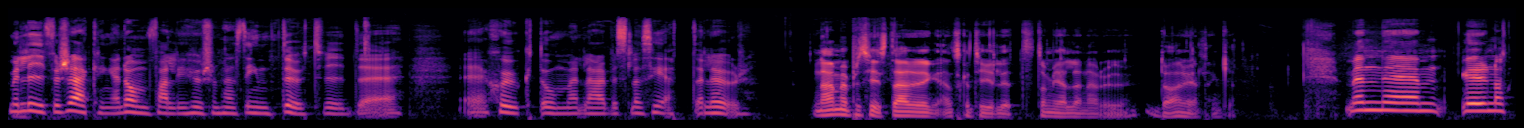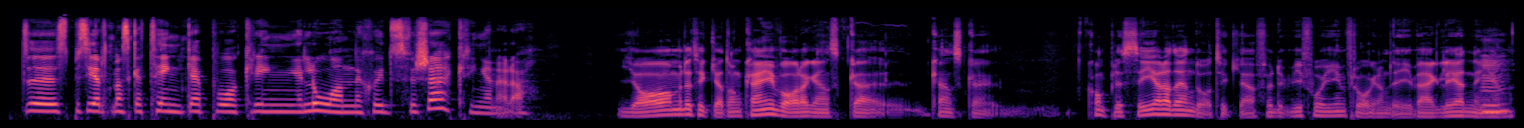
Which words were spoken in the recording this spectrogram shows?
Men livförsäkringar, de faller ju hur som helst inte ut vid eh, eh, sjukdom eller arbetslöshet, eller hur? Nej men precis, där är det ganska tydligt. De gäller när du dör helt enkelt. Men eh, är det något eh, speciellt man ska tänka på kring låneskyddsförsäkringarna då? Ja, men det tycker jag. De kan ju vara ganska, ganska komplicerade ändå tycker jag. För vi får ju in frågor om det i vägledningen. Mm.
